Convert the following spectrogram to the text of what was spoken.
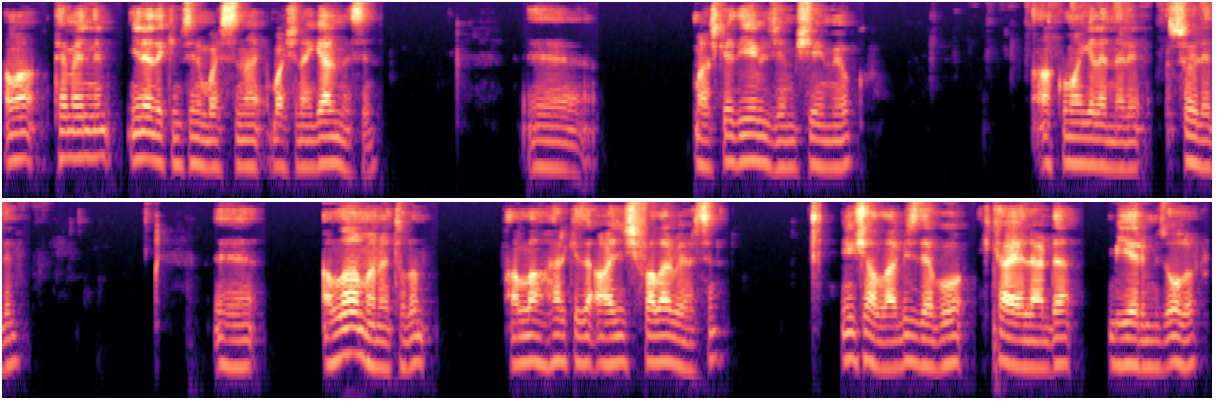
Ama temennim yine de kimsenin başına başına gelmesin. Ee, başka diyebileceğim bir şeyim yok. Aklıma gelenleri söyledim. Ee, Allah'a emanet olun. Allah herkese acil şifalar versin. İnşallah biz de bu hikayelerde bir yerimiz olur.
